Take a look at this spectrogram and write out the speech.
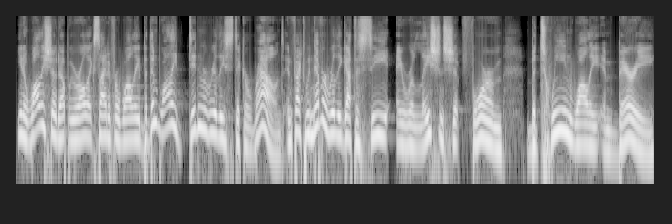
you know, Wally showed up, we were all excited for Wally, but then Wally didn't really stick around. In fact, we never really got to see a relationship form between Wally and Barry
